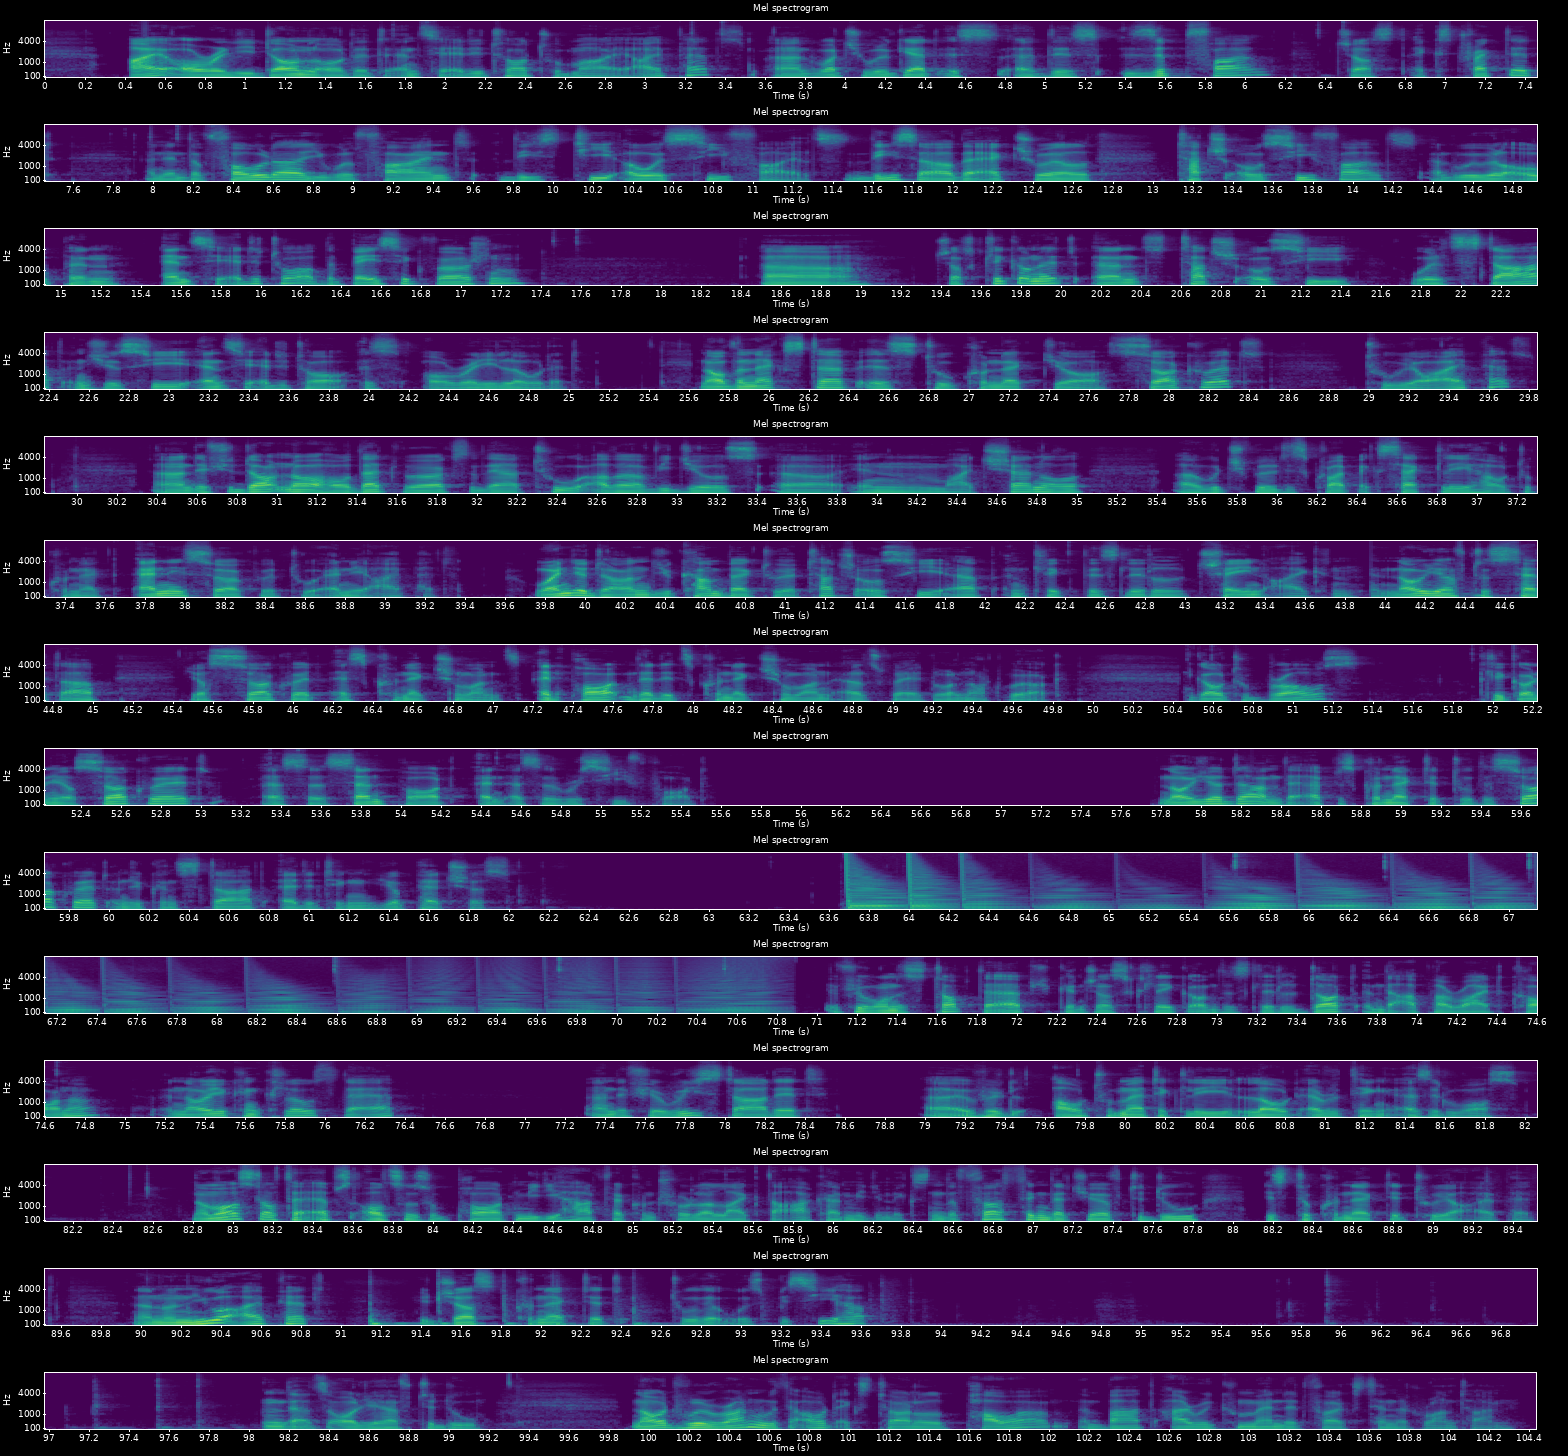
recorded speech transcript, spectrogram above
I already downloaded NC Editor to my iPad and what you will get is uh, this zip file, just extract it and in the folder you will find these TOSC files. These are the actual TouchOSC files and we will open NC Editor, the basic version. Uh, just click on it and TouchOSC will start and you see NC Editor is already loaded. Now the next step is to connect your circuit to your iPad. And if you don't know how that works, there are two other videos uh, in my channel uh, which will describe exactly how to connect any circuit to any iPad. When you're done, you come back to your TouchOSC app and click this little chain icon. And now you have to set up your circuit as connection 1. It's important that it's connection 1, elsewhere it will not work. Go to Browse, click on your circuit as a send port and as a receive port. Now you're done. The app is connected to the circuit and you can start editing your patches. If you want to stop the app, you can just click on this little dot in the upper right corner. And now you can close the app. And if you restart it, uh, it will automatically load everything as it was. Now most of the apps also support MIDI hardware controller like the Akai MIDI Mix. And the first thing that you have to do is to connect it to your iPad. And on your iPad, you just connect it to the USB-C hub. And that's all you have to do. Now it will run without external power, but I recommend it for extended runtime.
